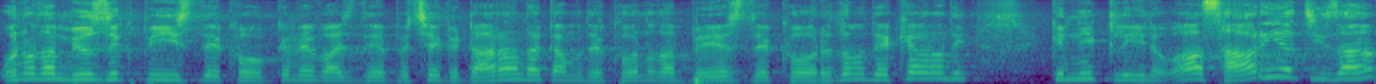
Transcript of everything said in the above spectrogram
ਉਹਨਾਂ ਦਾ 뮤직 ਪੀਸ ਦੇਖੋ, ਕਿਵੇਂ ਵੱਜਦੇ ਪਿੱਛੇ ਗਿਟਾਰਾਂ ਦਾ ਕੰਮ ਦੇਖੋ, ਉਹਨਾਂ ਦਾ ਬੇਸ ਦੇਖੋ ਰਿਦਮ ਦੇਖਿਆ ਉਹਨਾਂ ਦੀ? ਕਿੰਨੀ ਕਲੀਨ ਆ। ਸਾਰੀਆਂ ਚੀਜ਼ਾਂ,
